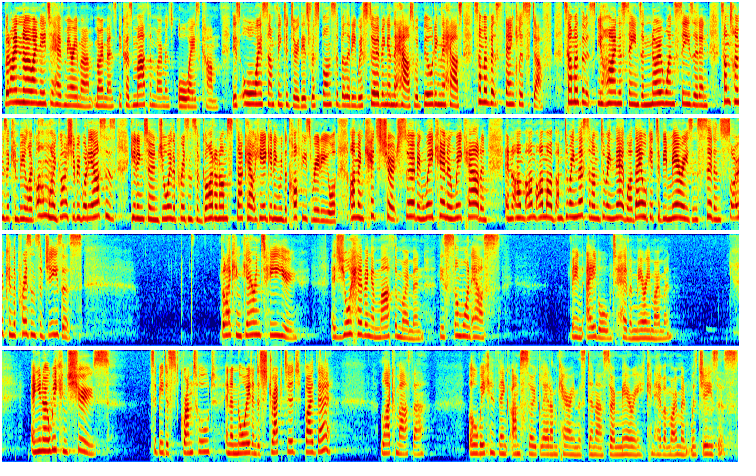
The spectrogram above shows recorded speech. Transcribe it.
But I know I need to have Mary moments because Martha moments always come. There's always something to do, there's responsibility. We're serving in the house, we're building the house. Some of it's thankless stuff. Some of it's behind the scenes and no one sees it. And sometimes it can be like, oh my gosh, everybody else is getting to enjoy the presence of God, and I'm stuck out here getting the coffees ready, or I'm in kids' church serving week in and week out, and, and I'm, I'm, I'm, I'm doing this and I'm doing that while they all get to be Marys and sit and soak in the presence of Jesus. But I can guarantee you, as you're having a Martha moment, there's someone else been able to have a Mary moment. And you know, we can choose to be disgruntled and annoyed and distracted by that, like Martha. Or we can think, I'm so glad I'm carrying this dinner so Mary can have a moment with Jesus.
